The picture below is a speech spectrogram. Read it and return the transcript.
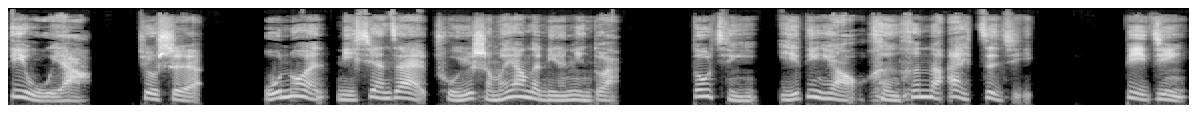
第五呀，就是无论你现在处于什么样的年龄段，都请一定要狠狠的爱自己。毕竟，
